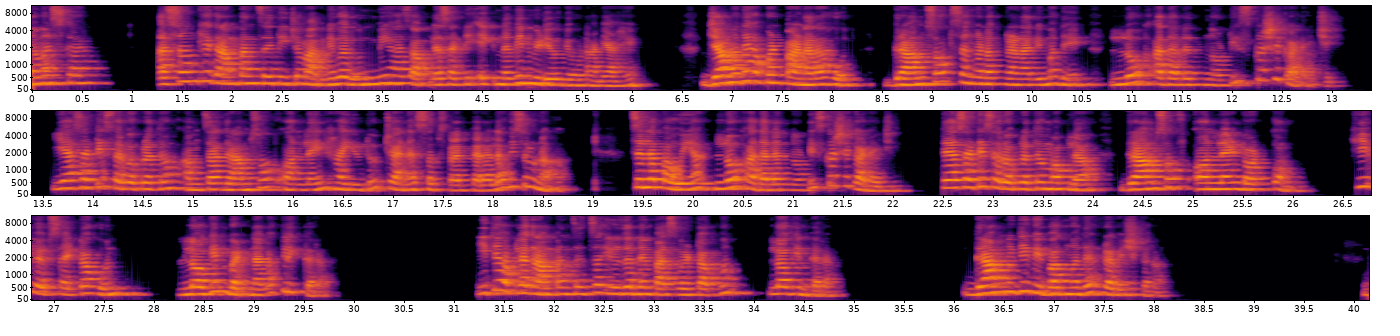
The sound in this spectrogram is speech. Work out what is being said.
नमस्कार. असंख्य ग्रामपंचायतीच्या मागणीवरून मी आज आपल्यासाठी एक नवीन व्हिडिओ घेऊन आले आहे. ज्यामध्ये आपण पाहणार आहोत ग्रामसॉफ्ट संगणक प्रणालीमध्ये लोक अदालत नोटीस कशी काढायची? यासाठी सर्वप्रथम आमचा ग्रामसॉफ्ट ऑनलाईन हा युट्यूब चॅनल सबस्क्राईब करायला विसरू नका. चला पाहूया लोक अदालत नोटीस कशी काढायची? त्यासाठी सर्वप्रथम आपला ग्रामसॉफ्ट ऑनलाईन डॉट कॉम ही वेबसाईट टाकून लॉग इन बटनाला क्लिक करा. इथे आपल्या ग्रामपंचायतचा युजर नेम पासवर्ड टाकून लॉग इन करा. ग्रामनिधी विभागमध्ये प्रवेश करा.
